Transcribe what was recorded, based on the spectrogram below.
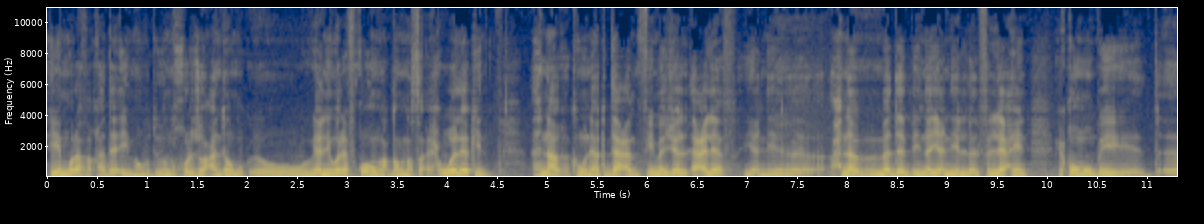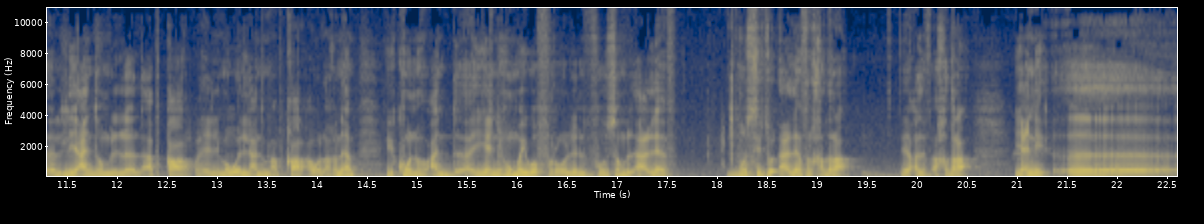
هي مرافقة دائمة ونخرجوا عندهم ويعني نرافقوهم ونعطيهم نصائح. ولكن هنا هناك دعم في مجال الأعلاف. يعني إحنا ماذا بينا يعني الفلاحين يقوموا ب اللي عندهم الأبقار يعني الموالين اللي عندهم أبقار أو الأغنام يكونوا عند يعني هم يوفروا لنفوسهم الأعلاف. وسيرتوا الأعلاف الخضراء الأعلاف الخضراء يعني آه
